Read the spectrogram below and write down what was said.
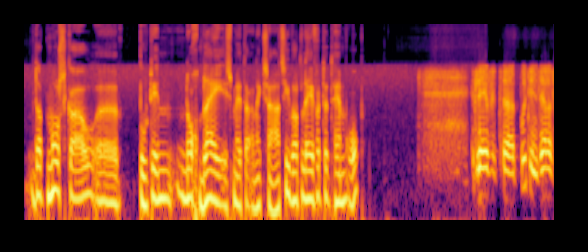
dat Moskou, uh, Poetin, nog blij is met de annexatie? Wat levert het hem op? Het levert uh, Poetin zelf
